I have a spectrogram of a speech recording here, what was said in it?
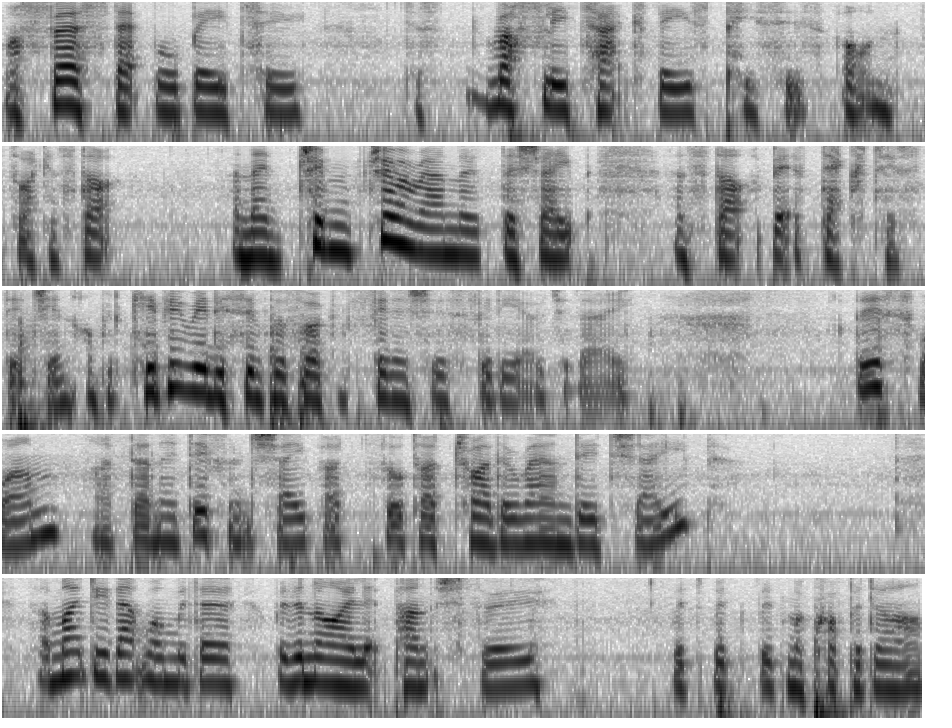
My first step will be to just roughly tack these pieces on so I can start and then trim trim around the, the shape and start a bit of decorative stitching. I'm going to keep it really simple so I can finish this video today. This one, I've done a different shape. I thought I'd try the rounded shape. So I might do that one with a with an eyelet punch through with, with, with my Crop-A-Dile.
